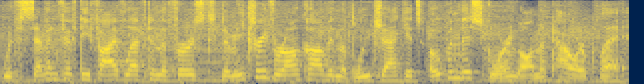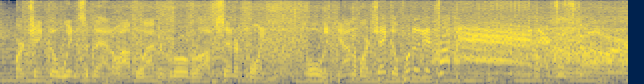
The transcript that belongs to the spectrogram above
With 7.55 left in the first, Dmitry Voronkov and the Blue Jackets opened this scoring on the power play. Marchenko wins the battle. Out to Ivan Provorov, center point. Holding down to Marchenko, put it in front. And there's a score!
